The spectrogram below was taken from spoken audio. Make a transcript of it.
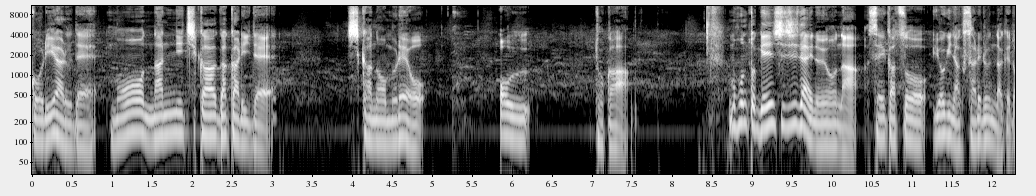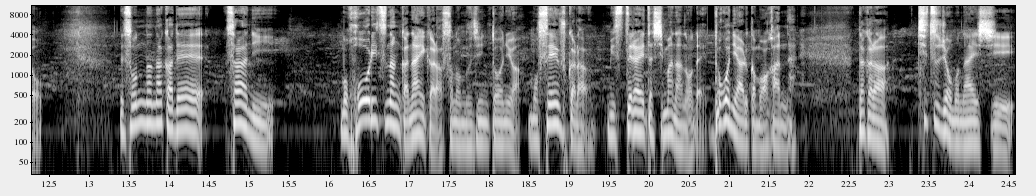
構リアルでもう何日かがかりで鹿の群れを追うとかもうほんと原始時代のような生活を余儀なくされるんだけどでそんな中でさらにもう法律なんかないからその無人島には。もう政府から見捨てられた島なのでどこにあるかもわかんない。だから秩序もないし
